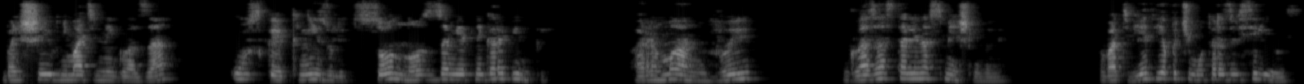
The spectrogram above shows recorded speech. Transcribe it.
Большие внимательные глаза, узкое к низу лицо, нос с заметной горбинкой. «Арман, вы...» Глаза стали насмешливыми. В ответ я почему-то развеселилась.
